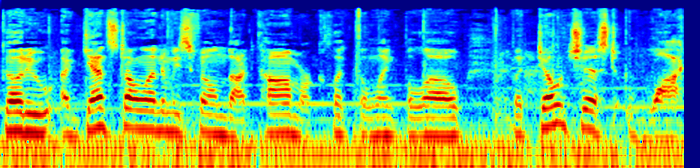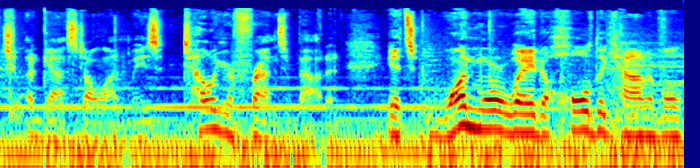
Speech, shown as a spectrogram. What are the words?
Go to againstallenemiesfilm.com or click the link below. But don't just watch Against All Enemies, tell your friends about it. It's one more way to hold accountable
